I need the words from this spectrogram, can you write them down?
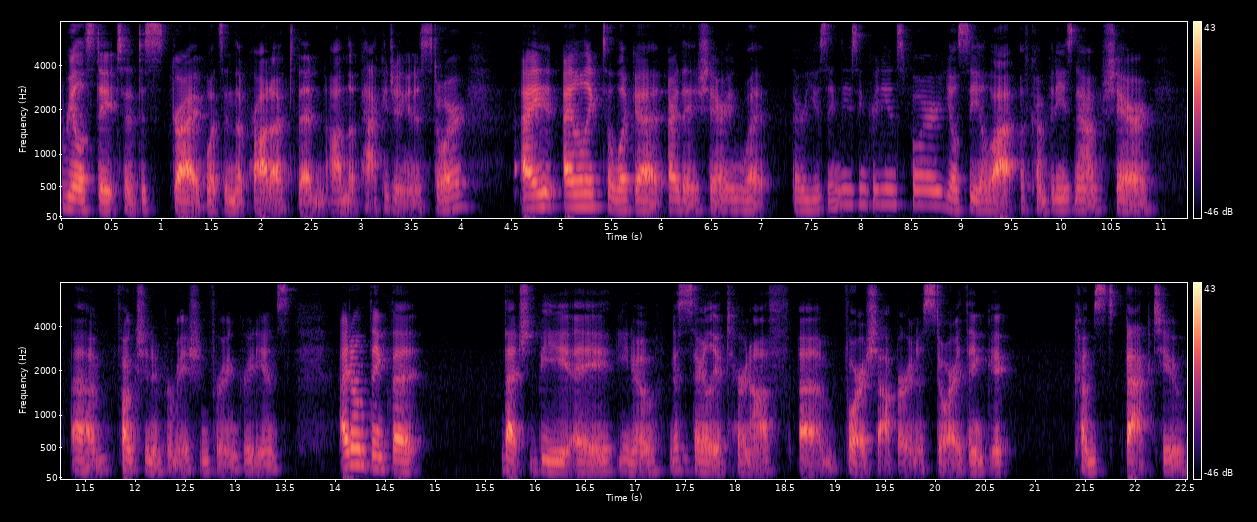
real estate to describe what's in the product than on the packaging in a store. I, I like to look at are they sharing what they're using these ingredients for? You'll see a lot of companies now share um, function information for ingredients. I don't think that that should be a you know necessarily a turnoff um, for a shopper in a store. I think it comes back to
